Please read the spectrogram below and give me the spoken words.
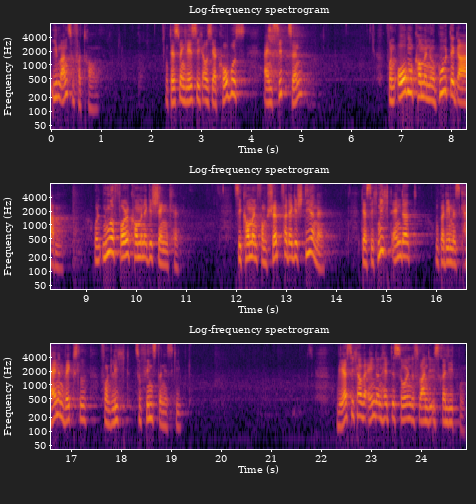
ihm anzuvertrauen. Und deswegen lese ich aus Jakobus 1,17, von oben kommen nur gute Gaben und nur vollkommene Geschenke. Sie kommen vom Schöpfer der Gestirne, der sich nicht ändert und bei dem es keinen Wechsel von Licht zu Finsternis gibt. Wer sich aber ändern hätte sollen, das waren die Israeliten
